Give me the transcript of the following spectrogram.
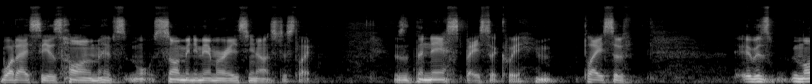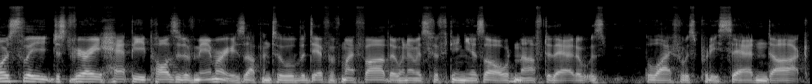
what I see as home. I have so many memories. You know, it's just like it was the nest basically, place of. It was mostly just very happy, positive memories up until the death of my father when I was 15 years old, and after that, it was life was pretty sad and dark,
